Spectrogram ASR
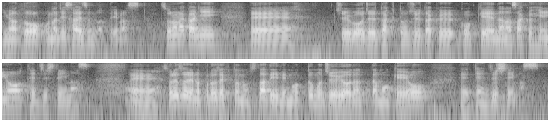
庭と同じサイズになっています。その中に、えー、集合住宅と住宅合計7作品を展示しています、えー、それぞれのプロジェクトのスタディで最も重要だった模型を、えー、展示しています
